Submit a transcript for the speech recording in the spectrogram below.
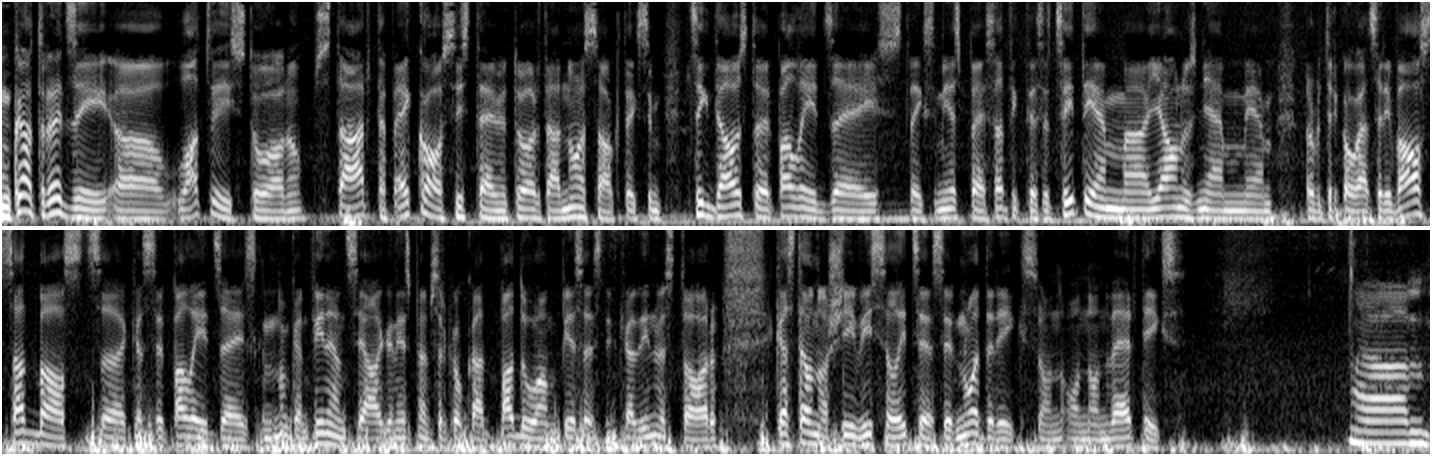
Un kā tu redzēji uh, Latvijas to nu, startup ekosistēmu, ja to var tā nosaukt, teiksim, cik daudz to ir palīdzējis, teiksim, iespēja satikties ar citiem uh, jaunu uzņēmumiem, varbūt ir kaut kāds arī valsts atbalsts, uh, kas ir palīdzējis nu, gan finansiāli, gan iespējams ar kaut kādu padomu piesaistīt kādu investoru. Kas tev no šī visa licies ir noderīgs un, un, un vērtīgs? Um,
